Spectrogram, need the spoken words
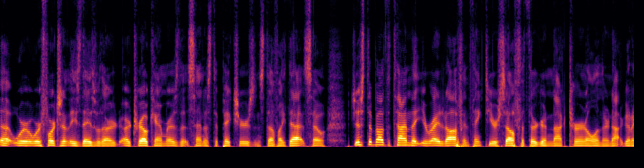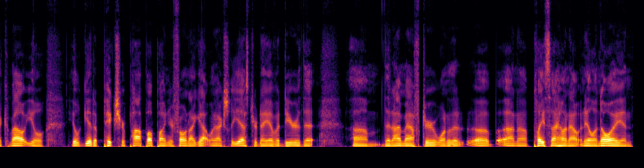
uh, we're, we're fortunate these days with our, our trail cameras that send us the pictures and stuff like that. So just about the time that you write it off and think to yourself that they're going to nocturnal and they're not going to come out, you'll you'll get a picture pop up on your phone. I got one actually yesterday of a deer that um, that I'm after one of the uh, on a place I hunt out in Illinois, and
